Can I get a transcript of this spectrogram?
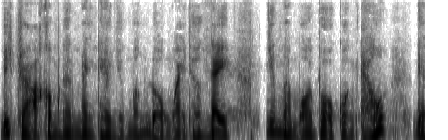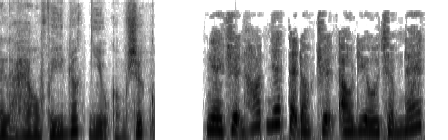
Biết rõ không nên mang theo những món đồ ngoài thân này, nhưng mà mỗi bộ quần áo đều là hao phí rất nhiều công sức. Nghe chuyện hot nhất tại đọc truyện audio.net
